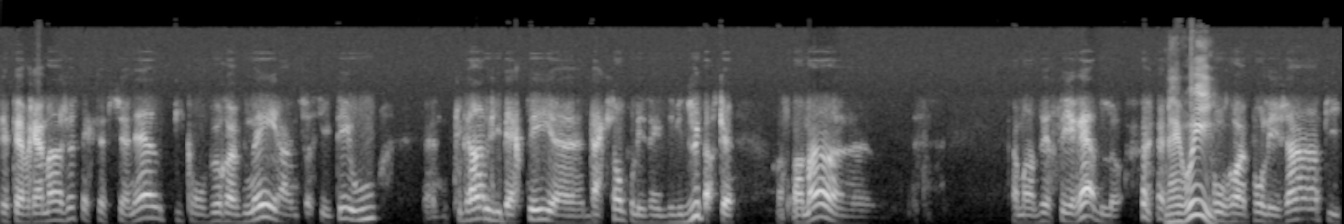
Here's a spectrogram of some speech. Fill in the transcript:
c'était vraiment juste exceptionnel, puis qu'on veut revenir à une société où euh, une plus grande liberté euh, d'action pour les individus, parce que en ce moment, comment dire, c'est raide, là. Mais ben oui. pour, pour les gens, puis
